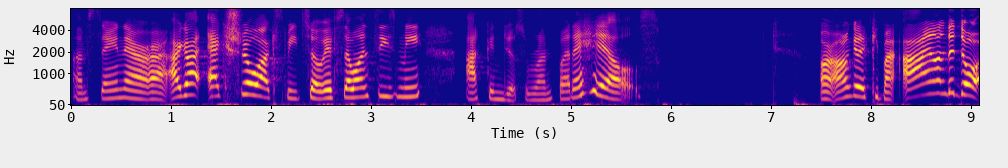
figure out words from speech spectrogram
I'm staying there. Alright, I got extra walk speed, so if someone sees me, I can just run for the hills. I'm gonna keep my eye on the door.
